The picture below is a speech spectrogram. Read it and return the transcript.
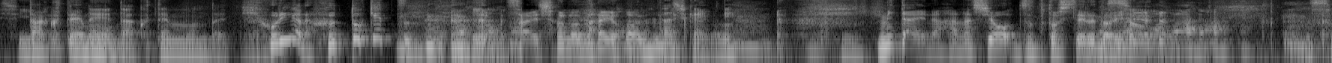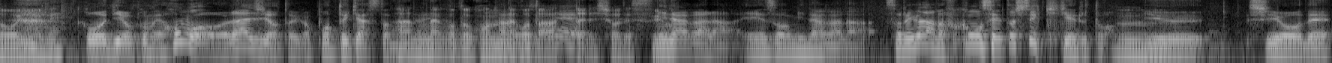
濁点ね濁点問題振りがな振っとけ 最初の台本に。確かにね。みたいな話をずっとしてるという。そう。そういうね。オーディオコメほぼラジオというかポッドキャストみたいなあんなことこんなことあったでしょうですよ。見ながら映像を見ながらそれがあの副音声として聞けるという仕様で、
